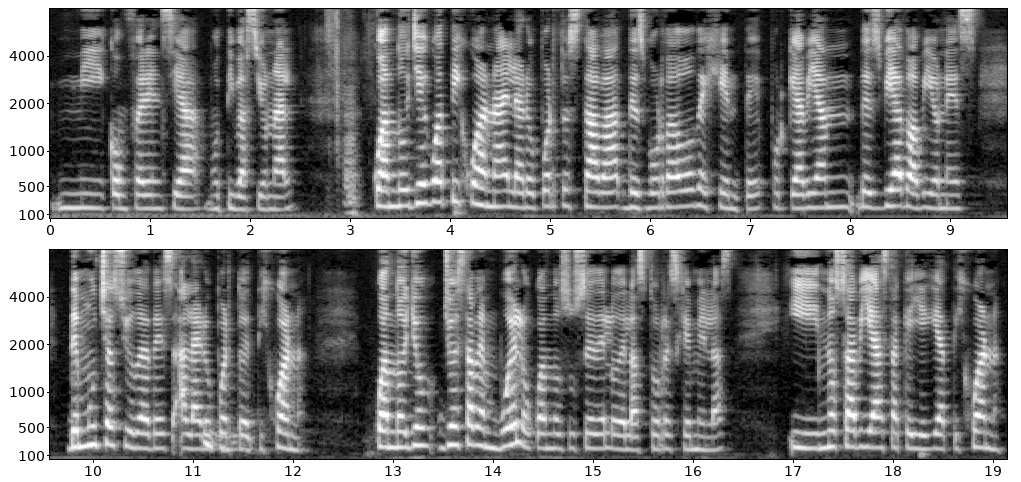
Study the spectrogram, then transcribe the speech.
mi conferencia motivacional cuando llego a Tijuana, el aeropuerto estaba desbordado de gente porque habían desviado aviones de muchas ciudades al aeropuerto de Tijuana. Cuando yo, yo estaba en vuelo cuando sucede lo de las Torres Gemelas y no sabía hasta que llegué a Tijuana.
